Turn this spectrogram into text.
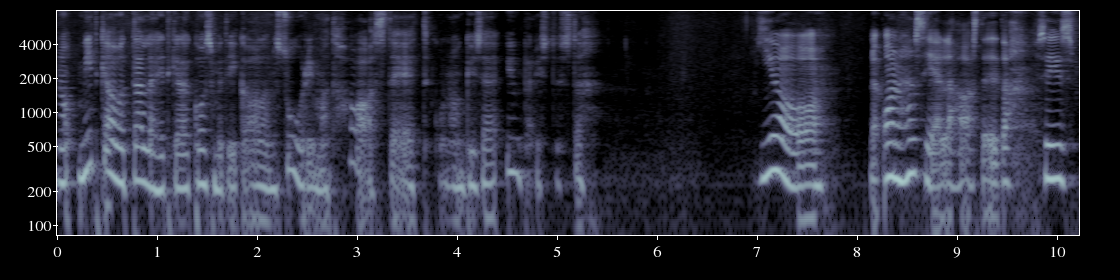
No mitkä ovat tällä hetkellä kosmetiikka-alan suurimmat haasteet, kun on kyse ympäristöstä? Joo, no onhan siellä haasteita. Siis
